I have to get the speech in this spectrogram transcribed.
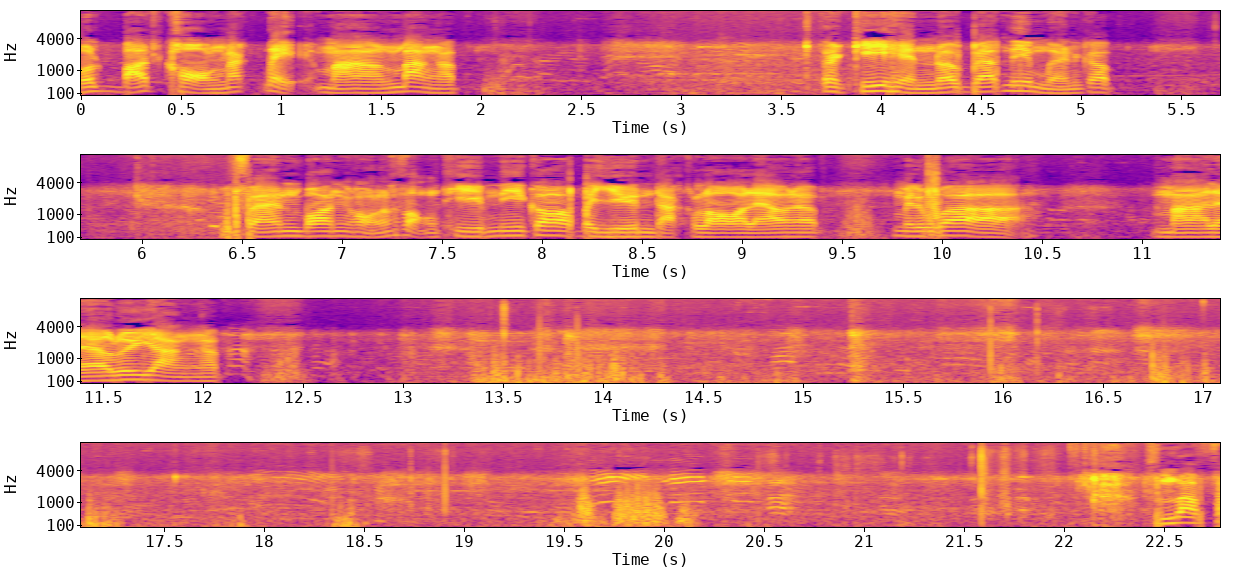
รถบัสของนักเตะมาบ้างครับตะกี้เห็นแวบๆนี่เหมือนกับ แฟนบอลของทั้งสองทีมนี่ก็ไปยืนดักรอแล้วนะครับ ไม่รู้ว่ามาแล้วหรือยังครับ สำหรับแฟ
